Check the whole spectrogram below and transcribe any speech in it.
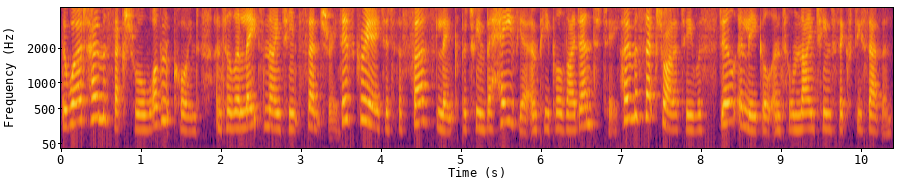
the word homosexual wasn't coined until the late 19th century. This created the first link between behaviour and people's identity. Homosexuality was still illegal until 1967,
